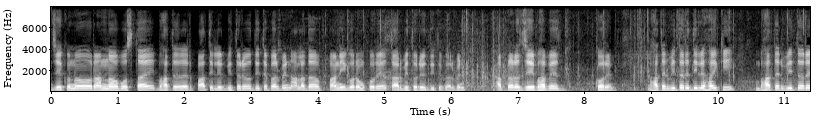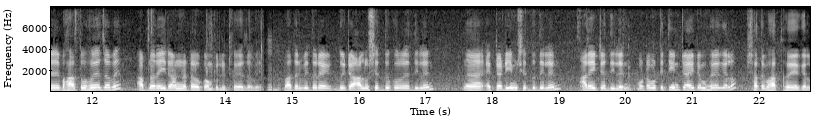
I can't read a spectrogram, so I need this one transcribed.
যে কোনো রান্না অবস্থায় ভাতের পাতিলের ভিতরেও দিতে পারবেন, আলাদা পানি গরম করে তার ভিতরেও দিতে পারবেন। আপনারা যেভাবে করেন। ভাতের ভিতরে দিলে হয় কি, ভাতের ভিতরে ভাতও হয়ে যাবে, আপনার এই রান্নাটাও কমপ্লিট হয়ে যাবে। ভাতের ভিতরে দুইটা আলু সেদ্ধ করে দিলেন একটা ডিম সেদ্ধ দিলেন আর এইটা দিলেন। মোটামুটি তিনটে আইটেম হয়ে গেল, সাথে ভাত হয়ে গেল,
